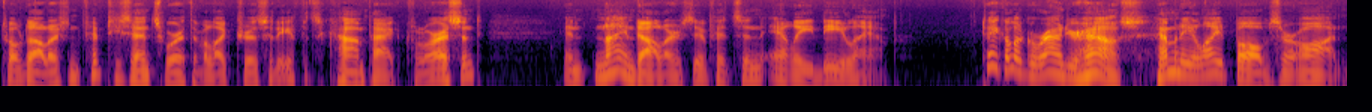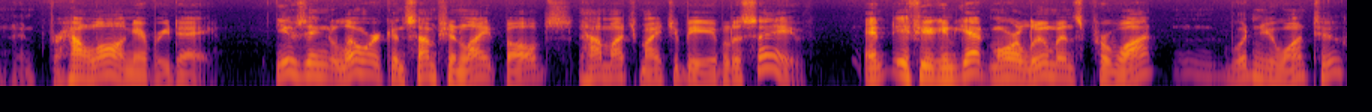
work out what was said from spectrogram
$12.50 worth of electricity if it's a compact fluorescent, and $9 if it's an LED lamp. Take a look around your house. How many light bulbs are on, and for how long every day? Using lower consumption light bulbs, how much might you be able to save? And if you can get more lumens per watt, wouldn't you want to?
